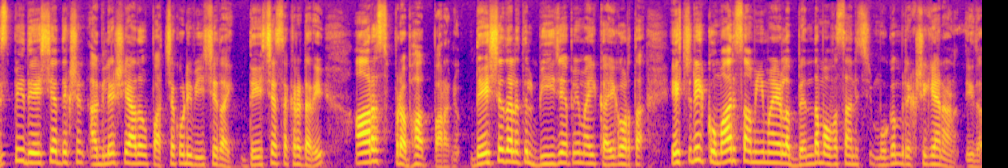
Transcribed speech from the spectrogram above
എസ് പി ദേശീയ അധ്യക്ഷൻ അഖിലേഷ് യാദവ് പച്ചക്കൊടി വീശിയതായി ദേശീയ സെക്രട്ടറി ആർ എസ് പ്രഭാത് പറഞ്ഞു. ദേശീയതലത്തിൽ ബി ജെ പിയുമായി കൈകോർത്ത എച്ച് ഡി കുമാരസ്വാമിയുമായുള്ള ബന്ധം അവസാനിച്ച് മുഖം രക്ഷിക്കാനാണ് ഇത്.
